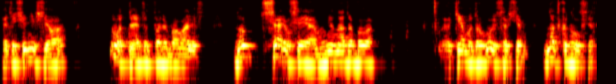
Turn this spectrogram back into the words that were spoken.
Это еще не все. Ну вот на этот полюбовались. Ну, шарился я, мне надо было тему другую совсем. Наткнулся.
